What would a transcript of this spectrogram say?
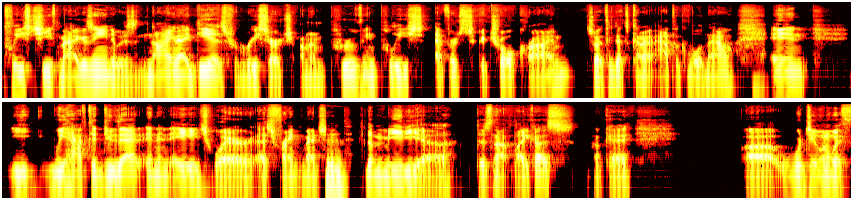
Police Chief Magazine. It was nine ideas from research on improving police efforts to control crime. So I think that's kind of applicable now, and we have to do that in an age where, as Frank mentioned, the media does not like us. Okay, uh, we're dealing with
